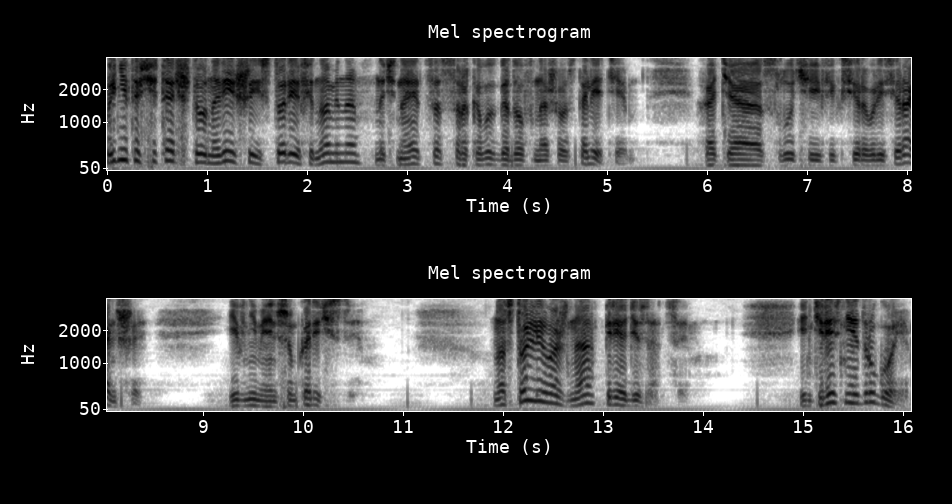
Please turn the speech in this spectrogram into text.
Принято считать, что новейшая история феномена начинается с сороковых годов нашего столетия, хотя случаи фиксировались и раньше, и в не меньшем количестве. Но столь ли важна периодизация? Интереснее другое.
